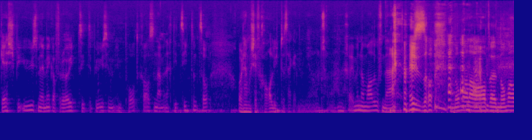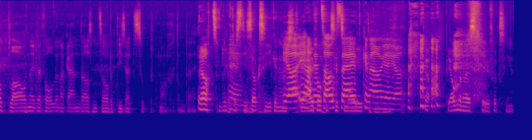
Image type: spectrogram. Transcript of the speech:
Gäste bei uns, wir haben mega Freude, seid ihr bei uns im, im Podcast und nehmen euch die Zeit und so. Und dann musst du einfach anrufen und sagen, ja, können wir nochmal aufnehmen. weißt du, so, nochmal Abend, nochmal planen in den vollen Agendas und so. Aber diese hat es super gemacht. Und, äh, ja, zum Glück war es die so, gewesen, genau. Ja, ich habe jetzt auch gesagt, genau, ja, ja. ja bei anderen war es tiefer gewesen.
